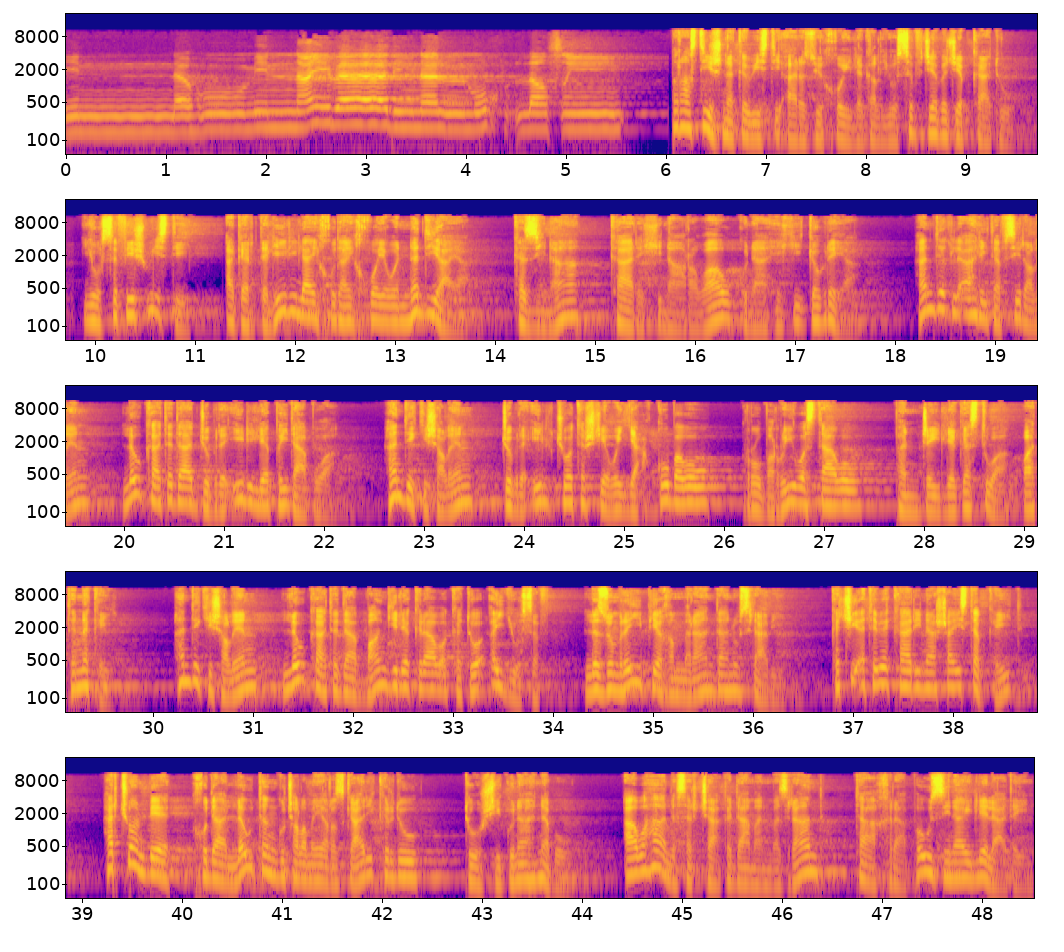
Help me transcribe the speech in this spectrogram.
انه من عبادنا المخلصین. بەڕاستی ژنەکە ویستی ئارەزووی خۆی لەگەڵ یوسف جێبەجێ بکات و یوسفیش ویستی ئەگەر دەلیلی لای خودای خۆیەوە نەدیایە کە زینا کارێکی ناڕەوا و گوناهێکی گەورەیە هەندێک لە ئەهلی تەفسیر ئەڵێن لەو کاتەدا جوبرەئیلی لێ پەیدا بووە هەندێکیش ئەڵێن جوبرەئیل چۆتە شێوەی یەعقوبەوە و ڕووبەڕووی وەستاوە و پەنجەی لێ گەستووە واتە نەکەی هەندێکیش ئەڵێن لەو کاتەدا بانگی لێ کراوە کە تۆ ئەی یوسف لە زومرەی پێغەمبەراندا نووسراوی کەچی ئەتەوێ کاری ناشایستە بکەیت هەرچۆن بێ خودا لەو تەنگوچەڵەمەیە ڕزگاری کرد و تووشی گوناه نەبوو ئاوەها لەسەر چاکە دامانمەزراند تا خراپە و زینای لێ لادەین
